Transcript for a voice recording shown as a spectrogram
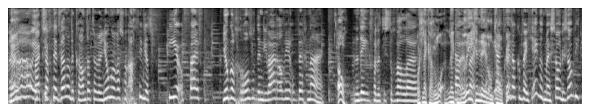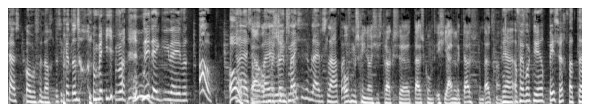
Nou, maar ik, zag net wel in de krant dat er een jongen was van 18... die had vier of vijf jongen geronseld en die waren alweer op weg naar. Oh, En dan denk ik van, het is toch wel... eh, wordt lekker, lekker ja, leeg maar- in Nederland ja, ook, ik hè? vind het ook een beetje eng, want mijn zoon is ook niet thuisgekomen vannacht. Dus ik heb dat toch een beetje van... Nu denk ik nee, van, oh! Oh. Nou, hij zal Ja, bij een misschien leuk meisje zijn blijven slapen. Of misschien als je straks eh, thuis komt, is hij eindelijk thuis van het uitgaan. Ja, of hij wordt nu heel pissig. Want, eh,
